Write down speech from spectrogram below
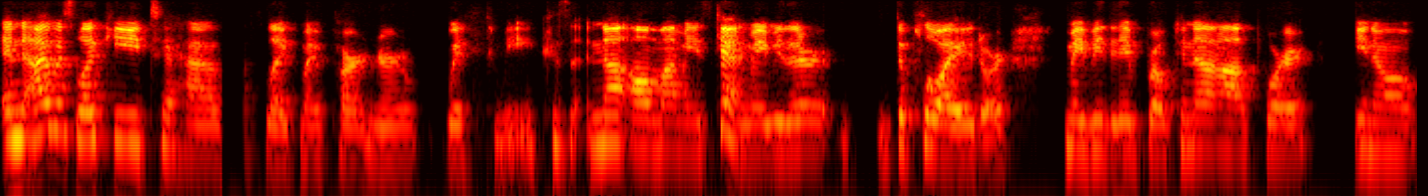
and I was lucky to have like my partner with me because not all mommies can. Maybe they're deployed or maybe they've broken up or you know,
